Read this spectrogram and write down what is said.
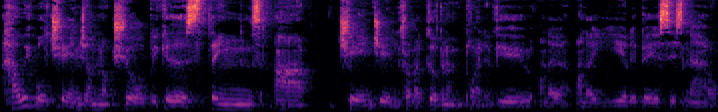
how it will change, I'm not sure because things are changing from a government point of view on a on a yearly basis now.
